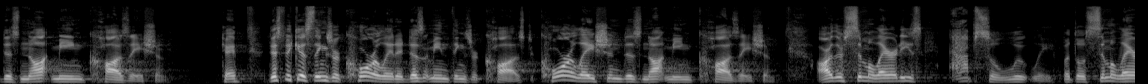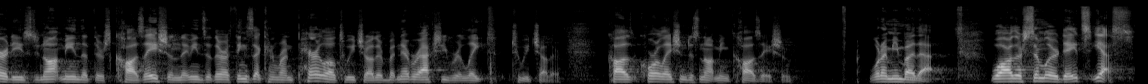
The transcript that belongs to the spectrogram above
does not mean causation. Okay? Just because things are correlated doesn't mean things are caused. Correlation does not mean causation. Are there similarities? Absolutely. But those similarities do not mean that there's causation. That means that there are things that can run parallel to each other but never actually relate to each other. Cause, correlation does not mean causation. What do I mean by that? Well, are there similar dates? Yes.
